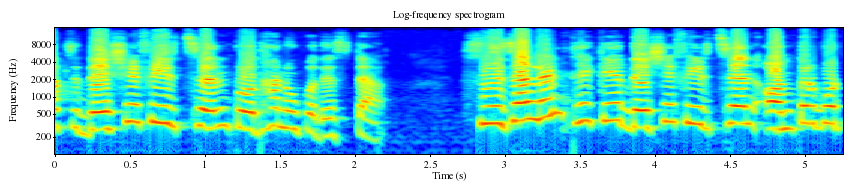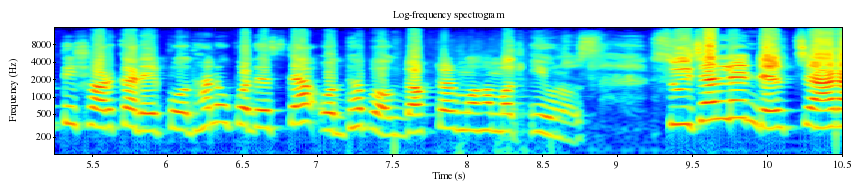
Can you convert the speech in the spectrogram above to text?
আজ দেশে ফিরছেন প্রধান উপদেষ্টা। সুইজারল্যান্ড থেকে দেশে ফিরছেন অন্তর্বর্তী সরকারের প্রধান উপদেষ্টা অধ্যাপক ডক্টর মোহাম্মদ ইউনুস। সুইজারল্যান্ডের চার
